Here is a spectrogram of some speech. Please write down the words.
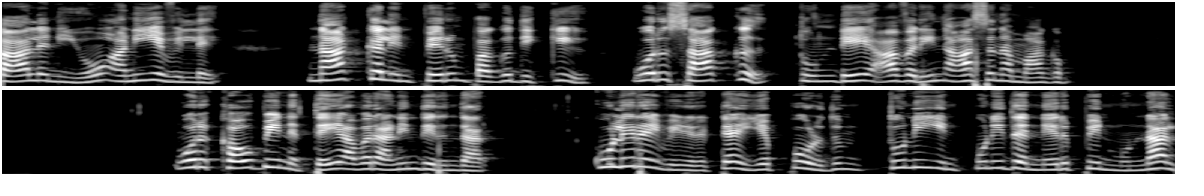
காலனியோ அணியவில்லை. நாட்களின் பெரும் பகுதிக்கு ஒரு சாக்கு துண்டே அவரின் ஆசனமாகும். ஒரு கௌபீனத்தை அவர் அணிந்திருந்தார். குளிரை விழட்ட எப்பொழுதும் துணியின் புனித நெருப்பின் முன்னால்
